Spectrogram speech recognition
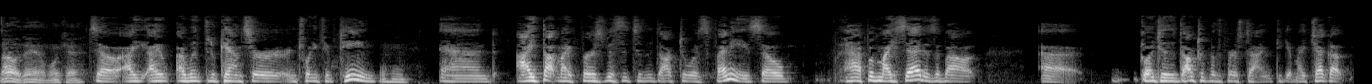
Oh, damn. Okay. So I, I, I went through cancer in 2015 and I thought my first visit to the doctor was funny. So half of my set is about, uh, going to the doctor for the first time to get my checkup.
